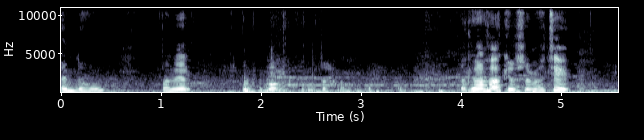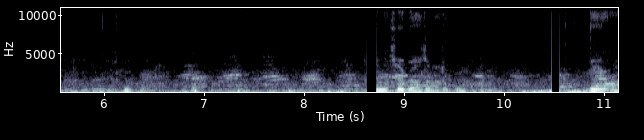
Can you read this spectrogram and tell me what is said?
عندهم. بعدين لكن ما فاكر سمعتي؟ أيوه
